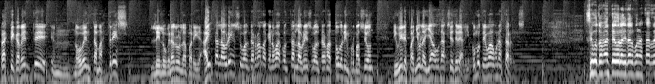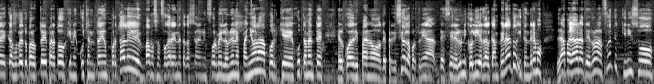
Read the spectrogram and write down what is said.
Prácticamente en 90 más 3 le lograron la paridad. Ahí está Laurencio Valderrama que nos va a contar Laurencio Valderrama toda la información de Unión Española y Audax de Ali. ¿Cómo te va? Buenas tardes. Sí, justamente, hola, ¿qué tal? Buenas tardes, Carlos Alberto, para usted y para todos quienes escuchan Estadio Portales. Vamos a enfocar en esta ocasión el informe de la Unión Española porque justamente el cuadro hispano desperdició la oportunidad de ser el único líder del campeonato y tendremos la palabra de Ronald Fuentes, quien hizo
